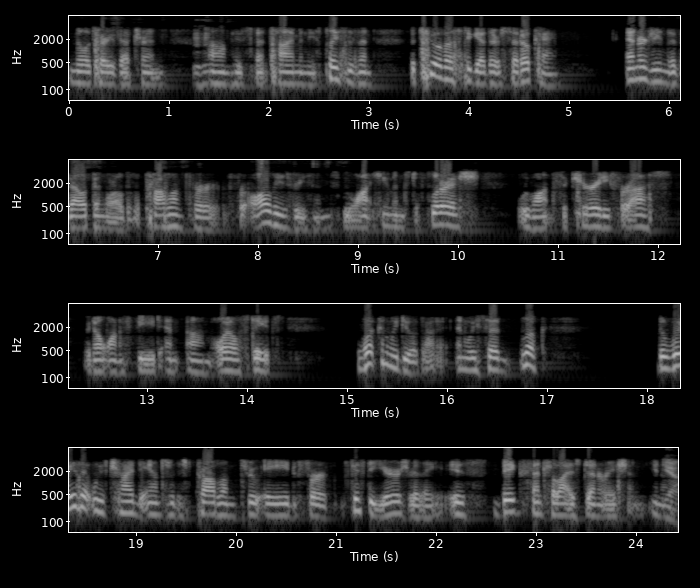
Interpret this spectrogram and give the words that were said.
military veteran Mhm. um, who spent time in these places. And the two of us together said, okay, energy in the developing world is a problem for, for all these reasons. We want humans to flourish. We want security for us. We don't want to feed and, um, oil states. What can we do about it? And we said, look, the way that we've tried to answer this problem through aid for 50 years really is big centralized generation. You know, Yeah.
